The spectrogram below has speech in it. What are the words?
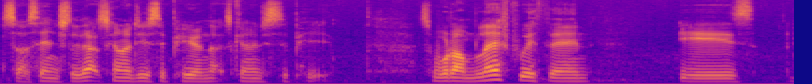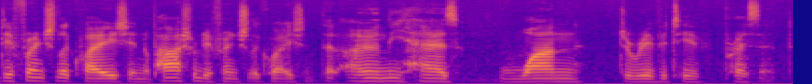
so essentially that's going to disappear and that's going to disappear. So what I'm left with then is a differential equation, a partial differential equation that only has one derivative present.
